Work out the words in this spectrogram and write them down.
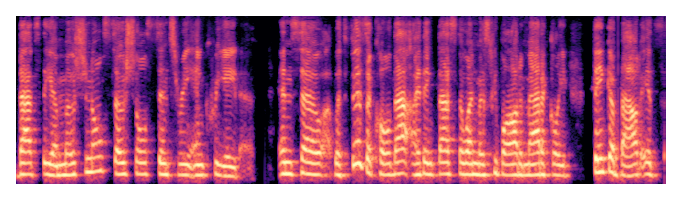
That's the emotional, social, sensory, and creative. And so uh, with physical, that I think that's the one most people automatically think about. It's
